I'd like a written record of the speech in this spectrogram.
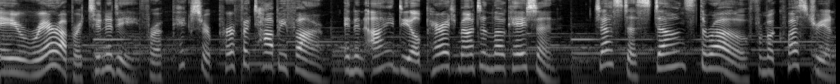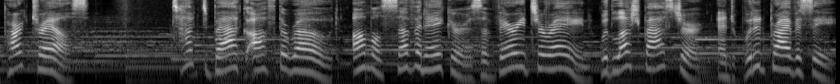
A rare opportunity for a picture perfect hobby farm in an ideal Parrett Mountain location, just a stone's throw from equestrian park trails. Tucked back off the road, almost seven acres of varied terrain with lush pasture and wooded privacy.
